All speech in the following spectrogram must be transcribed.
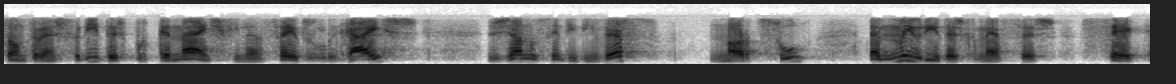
são transferidas por canais financeiros legais, já no sentido inverso, norte-sul, a maioria das remessas segue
